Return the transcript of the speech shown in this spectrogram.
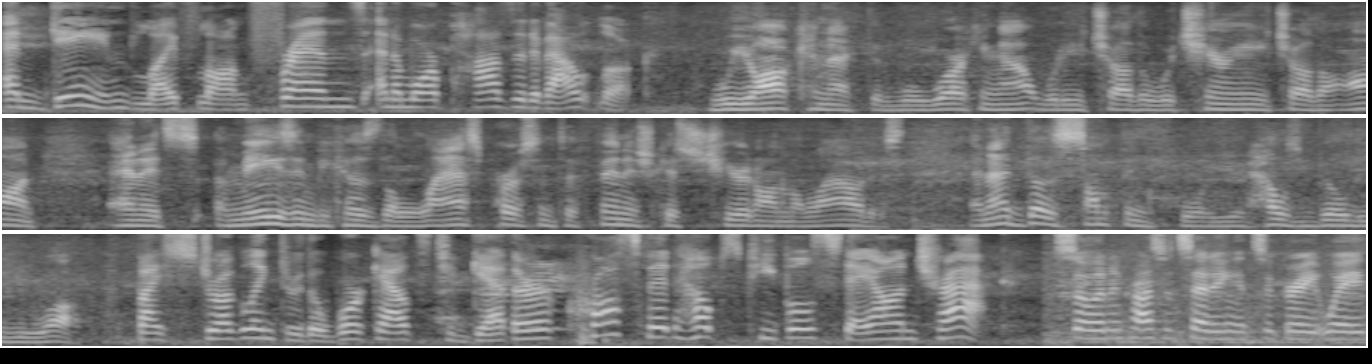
and gained lifelong friends and a more positive outlook. We are connected. We're working out with each other. We're cheering each other on. And it's amazing because the last person to finish gets cheered on the loudest. And that does something for you. It helps build you up. By struggling through the workouts together, CrossFit helps people stay on track. So in a CrossFit setting, it's a great way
